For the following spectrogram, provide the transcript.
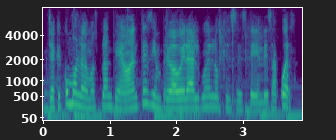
ya que como lo hemos planteado antes, siempre va a haber algo en lo que se esté en desacuerdo.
